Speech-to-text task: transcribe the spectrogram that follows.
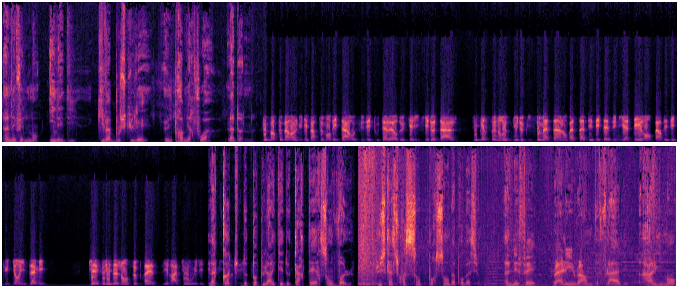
un événement inédit qui va bousculer une première fois la donne. Le porte-parole du département d'État a refusé tout à l'heure de qualifier d'otages les personnes retenues depuis ce matin à l'ambassade des États-Unis à Téhéran par des étudiants islamiques. Bien que les agences de presse, les radios et les La cote de popularité de Carter s'envole jusqu'à 60% d'approbation. Un effet rally round the flag, ralliement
